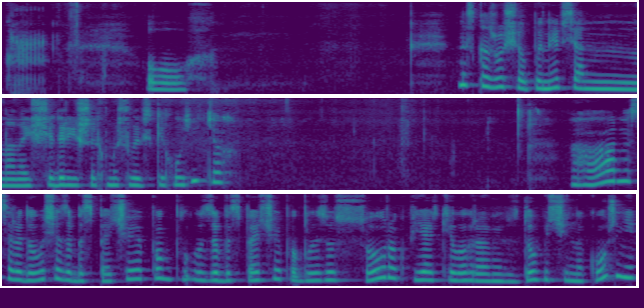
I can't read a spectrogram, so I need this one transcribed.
Кррр. Ох. Не скажу, що опинився на найщедріших мисливських угіддях. Гарне середовище забезпечує, побл- забезпечує поблизу 45 кг здобичі на кожні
